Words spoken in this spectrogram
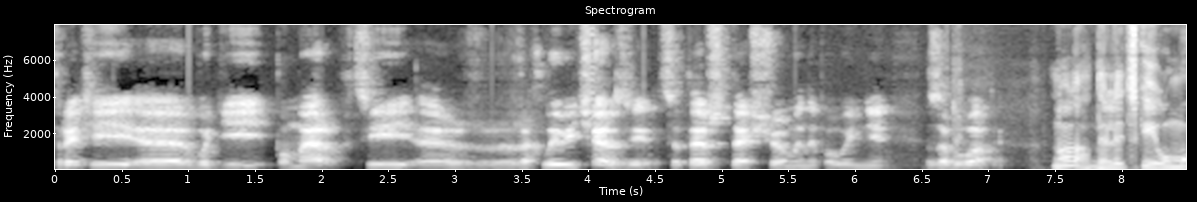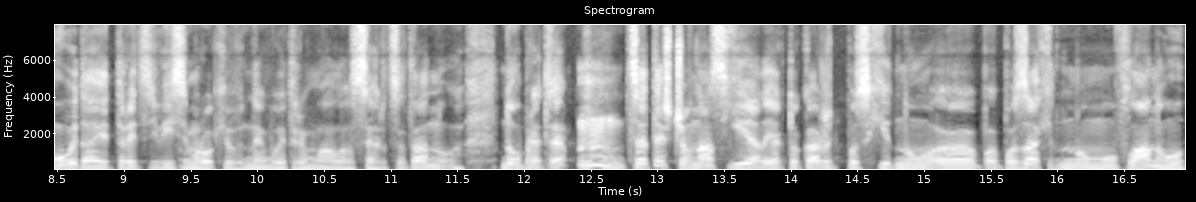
Третій е, водій помер в цій е, жахливій черзі. Це теж те, що ми не повинні забувати. Ну так, на людські умови, да, і 38 років не витримало серце. Та? Ну, Добре, це це те, що в нас є, як то кажуть, по східну, е, по західному флангу,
